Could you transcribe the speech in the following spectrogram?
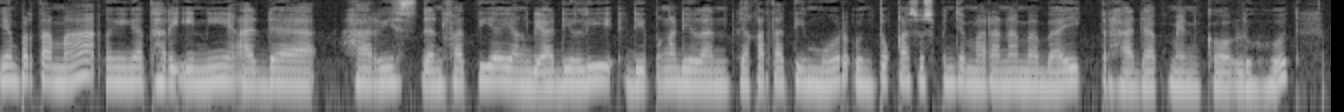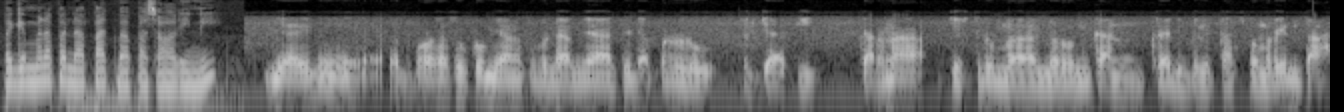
Yang pertama, mengingat hari ini ada Haris dan Fatia yang diadili di Pengadilan Jakarta Timur untuk kasus pencemaran nama baik terhadap Menko Luhut. Bagaimana pendapat Bapak soal ini? Ya ini proses hukum yang sebenarnya tidak perlu terjadi karena justru menurunkan kredibilitas pemerintah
